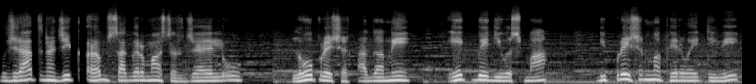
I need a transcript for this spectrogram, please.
ગુજરાત નજીક અરબ સાગરમાં સર્જાયેલું લો પ્રેશર આગામી એક બે દિવસમાં ડિપ્રેશનમાં ફેરવાય તેવી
